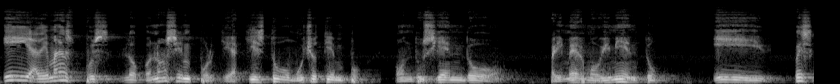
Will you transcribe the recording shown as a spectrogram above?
Y además, pues lo conocen porque aquí estuvo mucho tiempo conduciendo primer movimiento y pues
